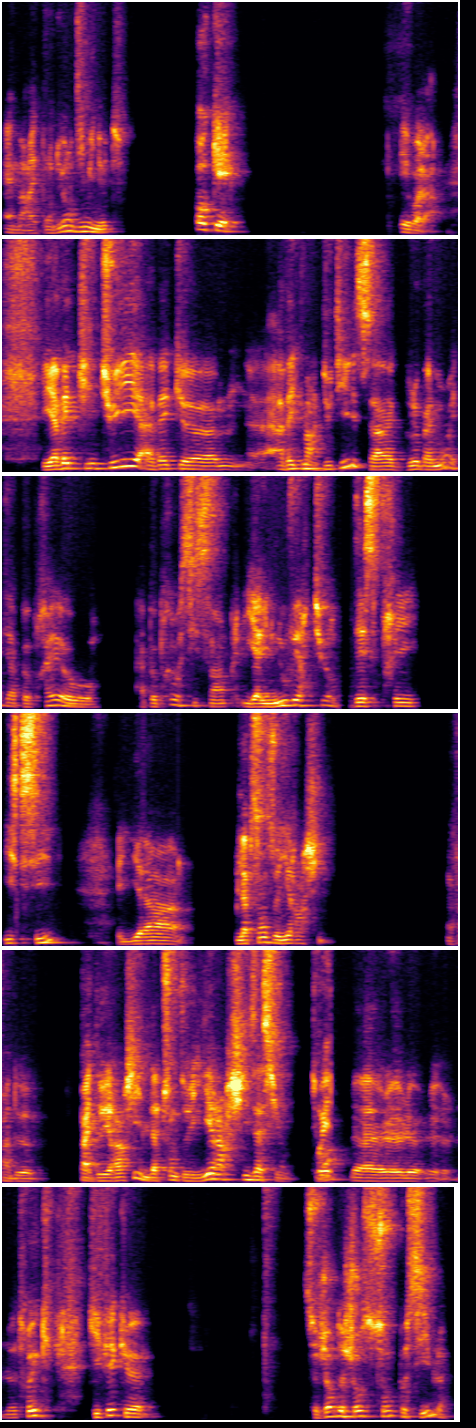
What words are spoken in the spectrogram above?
Elle m'a répondu en 10 minutes. OK. Et voilà. Et avec Kim Thuy, avec, euh, avec Marc Dutil, ça a globalement été à peu, près à peu près aussi simple. Il y a une ouverture d'esprit ici il y a l'absence de hiérarchie. Enfin, de, pas de hiérarchie, l'absence de hiérarchisation. Tu vois, le, truc qui fait que ce genre de choses sont possibles.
